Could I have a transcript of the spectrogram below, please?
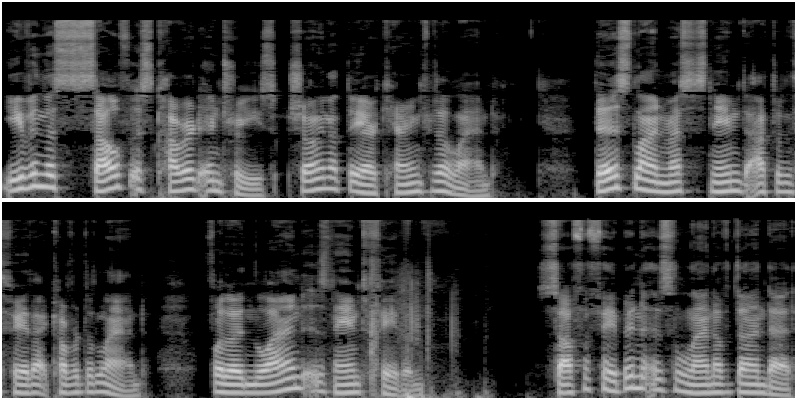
Even the south is covered in trees, showing that they are caring for the land. This landmass is named after the Fae that covered the land, for the land is named Faben. South of Faben is the land of the undead.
